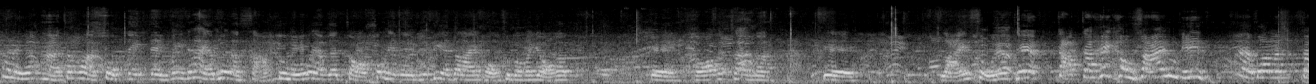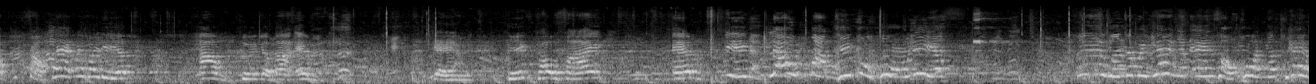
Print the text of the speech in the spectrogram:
ใช่ครับหาจังหวะตกเด่งๆไม่ได้ครับเพื่อนอัดสามดูพยายามจะเจ่อเข้าไปในพื้นที่อันตรายของสุพรรณมยองครับ เก่งขอสั้นๆมาเก่งไหลสวยอะเทพจับจะให้เข้าซ้ายลูกนี้แม่บอลมันจับจับแรกไม่ค่อยดีครับอ้าวคืนกลับมาเอ็ม เก่งพลิกเข้าซ้าย เอ็มยิงแล้วหมักทิ้งโอ้โหนี่ครับเอ้ยเหมือนจะไปแย่งกันเองสองคนครับเทพ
